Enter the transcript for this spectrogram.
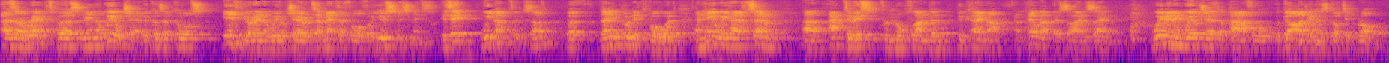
as a wrecked person in a wheelchair, because of course, if you're in a wheelchair, it's a metaphor for uselessness. Is it? We don't think so, but they put it forward, and here we have seven uh, activists from North London who came up and held up their sign saying, Women in wheelchairs are powerful, The Guardian has got it wrong.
